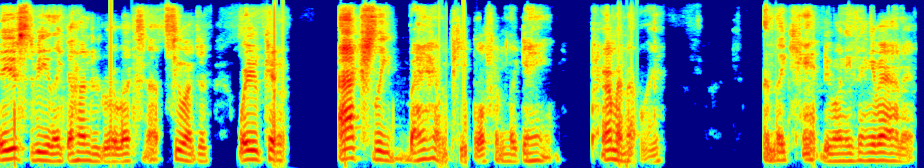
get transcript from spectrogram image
They used to be like 100 Robux, now it's 200, where you can actually ban people from the game permanently. And they can't do anything about it.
